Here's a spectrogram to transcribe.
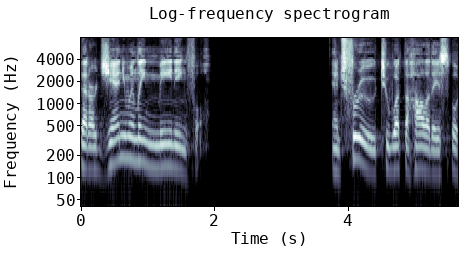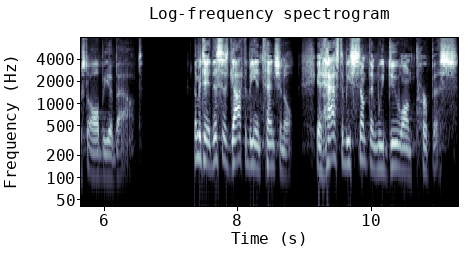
that are genuinely meaningful and true to what the holiday is supposed to all be about? Let me tell you, this has got to be intentional. It has to be something we do on purpose.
